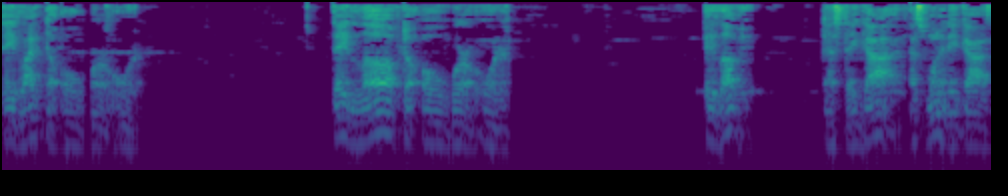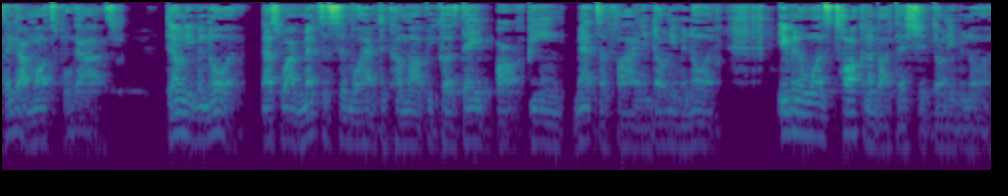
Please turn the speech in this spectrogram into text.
They like the old world order. They love the old world order. They love it. That's their God. That's one of their gods. They got multiple gods. They don't even know it. That's why meta symbol had to come out because they are being metafied and don't even know it. Even the ones talking about that shit don't even know it.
